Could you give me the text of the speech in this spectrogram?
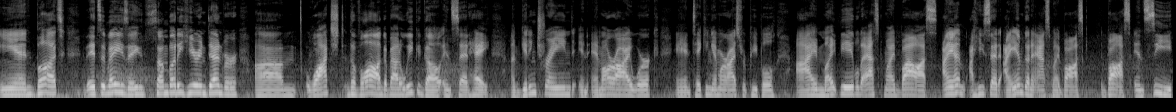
And but it's amazing. Somebody here in Denver um, watched the vlog about a week ago and said, "Hey, I'm getting trained in MRI work and taking MRIs for people. I might be able to ask my boss. I am. He said I am going to ask my boss boss and see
